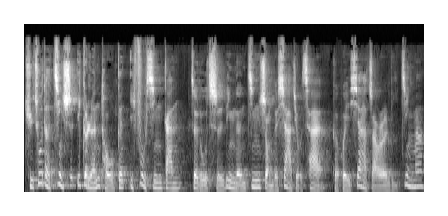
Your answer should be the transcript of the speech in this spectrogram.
取出的竟是一个人头跟一副心肝。这如此令人惊悚的下酒菜，可会吓着了李靖吗？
